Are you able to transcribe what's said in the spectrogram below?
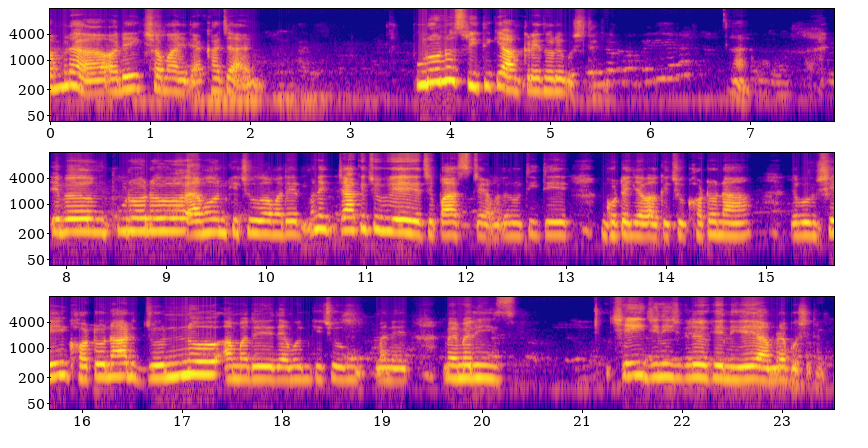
আমরা অনেক সময় দেখা যায় পুরনো স্মৃতিকে আঁকড়ে ধরে বসে থাকি। হ্যাঁ এবং পুরনো এমন কিছু আমাদের মানে যা কিছু হয়ে গেছে পাস্টে আমাদের অতীতে ঘটে যাওয়া কিছু ঘটনা এবং সেই ঘটনার জন্য আমাদের এমন কিছু মানে মেমোরিজ সেই জিনিসগুলোকে নিয়ে আমরা বসে থাকি।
